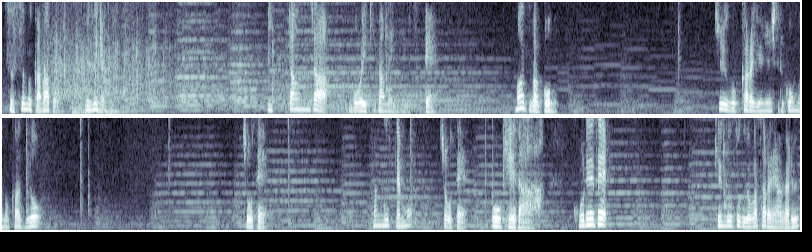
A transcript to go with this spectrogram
進むかなというふうに思います。一旦じゃあ貿易画面に移って、まずはゴム。中国から輸入しているゴムの数を調整。タングステンも調整。OK だ。これで、建造速度がさらに上がる。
